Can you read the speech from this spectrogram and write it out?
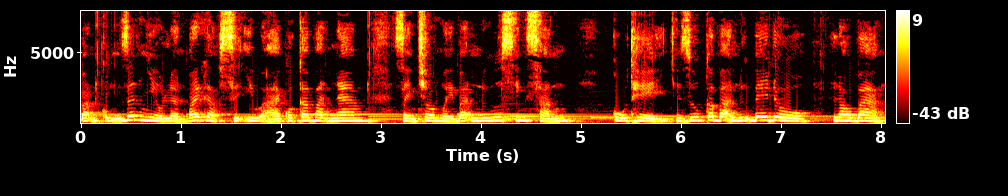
bạn cũng rất nhiều lần bắt gặp sự yêu ái của các bạn nam dành cho mấy bạn nữ xinh xắn, cụ thể như giúp các bạn nữ bê đồ, lau bảng,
